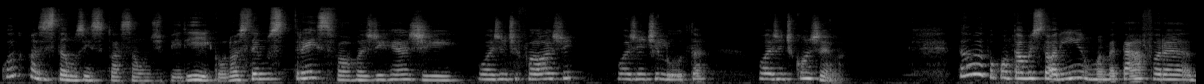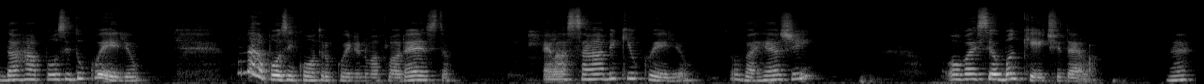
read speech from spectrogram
Quando nós estamos em situação de perigo, nós temos três formas de reagir: ou a gente foge, ou a gente luta, ou a gente congela. Então eu vou contar uma historinha, uma metáfora da raposa e do coelho. Quando a raposa encontra o coelho numa floresta, ela sabe que o coelho ou vai reagir ou vai ser o banquete dela, né?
